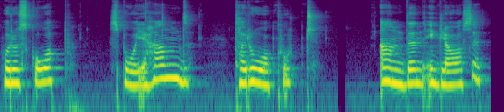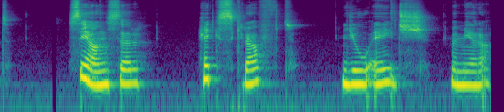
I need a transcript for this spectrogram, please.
horoskop, spå i hand, tarotkort, anden i glaset, seanser, häxkraft, new age med mera.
